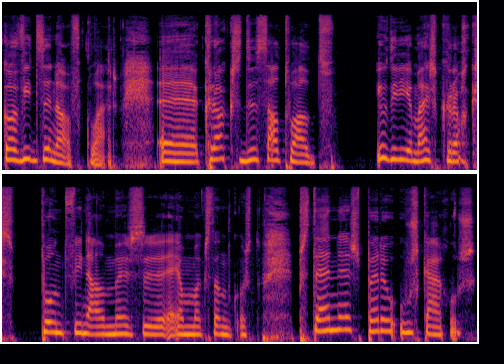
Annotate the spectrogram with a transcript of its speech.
Covid-19, claro. Ah, crocs de salto alto. Eu diria mais crocs, ponto final, mas eh, é uma questão de gosto. Pestanas para os carros.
